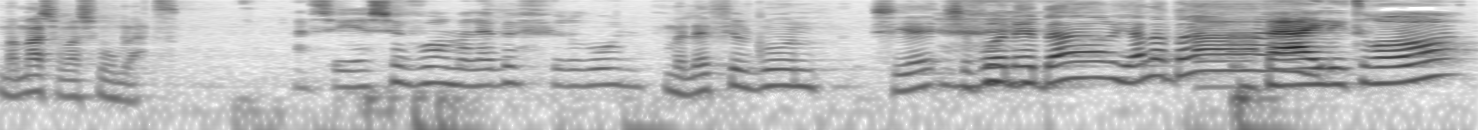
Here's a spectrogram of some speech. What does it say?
ממש ממש מומלץ. אז שיהיה שבוע מלא בפרגון. מלא פרגון, שיהיה שבוע נהדר, יאללה ביי. ביי, להתראות.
